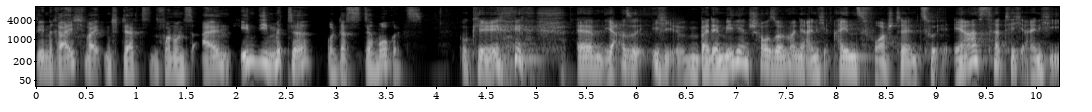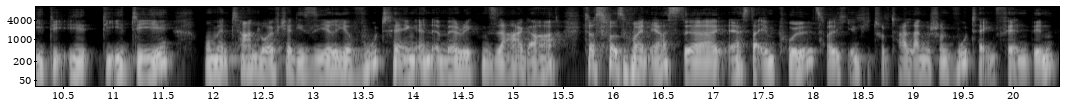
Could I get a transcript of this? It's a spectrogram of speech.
den reichweitenstärksten von uns allen in die Mitte und das ist der Moritz. Okay, ähm, ja, also ich, bei der Medienschau soll man ja eigentlich eins vorstellen. Zuerst hatte ich eigentlich die Idee, momentan läuft ja die Serie Wu-Tang, an American Saga. Das war so mein erster, erster Impuls, weil ich irgendwie total lange schon Wu-Tang-Fan bin.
